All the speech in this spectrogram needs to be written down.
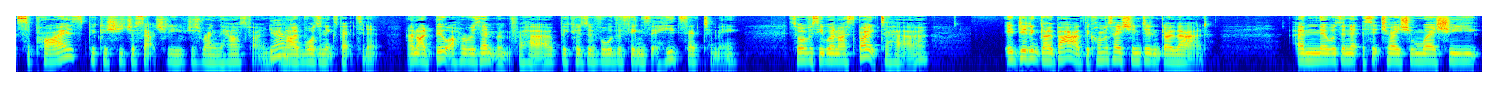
surprised because she just actually just rang the house phone Yeah. and I wasn't expecting it. And I'd built up a resentment for her because of all the things that he'd said to me. So obviously, when I spoke to her, it didn't go bad. The conversation didn't go bad. And there was a, a situation where she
